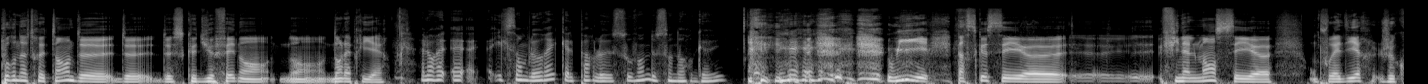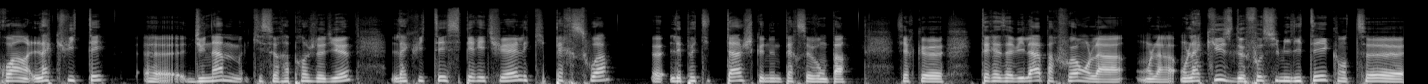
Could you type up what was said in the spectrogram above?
pour notre temps de, de, ce que Dieu fait dans, dans, dans la prière. Alors, il semblerait qu'elle parle souvent de son orgueil. oui, parce que c'est euh, finalement c'est, euh, on pourrait dire, je crois, l'acuité euh, d'une âme qui se rapproche de Dieu, l'acuité spirituelle qui perçoit les petites tâches que nous ne percevons pas. C'est-à-dire que Thérèse Avila, parfois, on la, on la, on l'accuse de fausse humilité quand euh,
